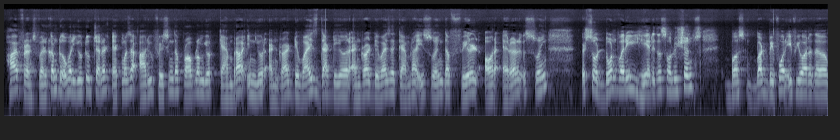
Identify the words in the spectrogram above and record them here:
Hi friends, welcome to our YouTube channel TechMaja. Are you facing the problem your camera in your Android device that your Android device camera is showing the failed or error is showing? So don't worry, here is the solutions. But, but before if you are the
